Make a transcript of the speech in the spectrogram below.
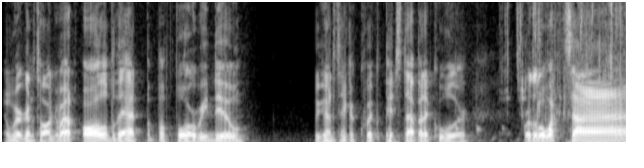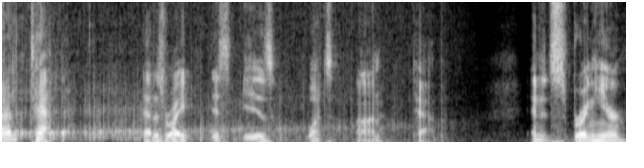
and we're going to talk about all of that. But before we do, we got to take a quick pit stop at a cooler for a little what's on tap. That is right. This is what's on tap. And it's spring here.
